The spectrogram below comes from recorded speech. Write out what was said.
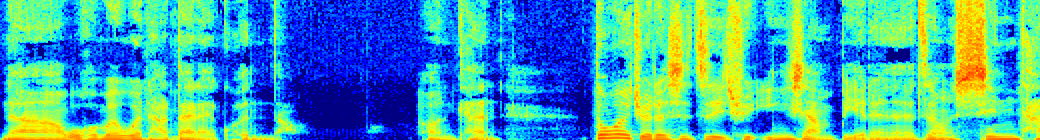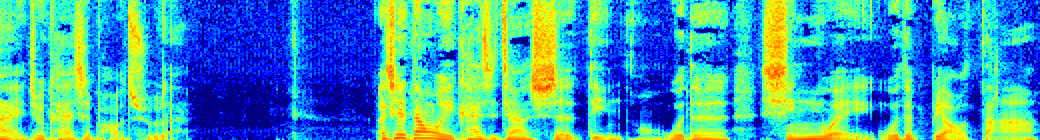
那我会不会为他带来困扰？哦，你看，都会觉得是自己去影响别人的这种心态就开始跑出来。而且，当我一开始这样设定，哦，我的行为、我的表达、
